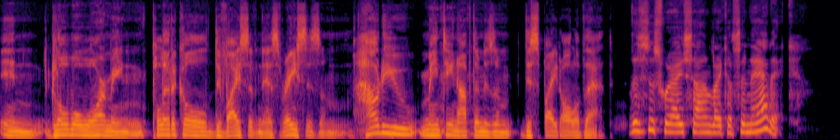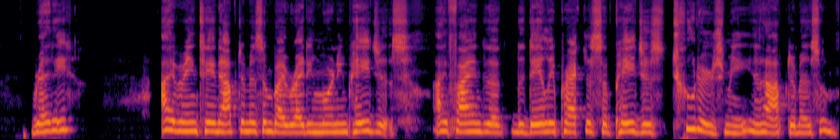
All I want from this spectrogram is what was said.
in global warming, political divisiveness, racism? How do you maintain optimism despite all of that? This is where I sound like a fanatic. Ready? I maintain optimism by writing morning pages. I find that the daily practice of pages tutors me in optimism.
